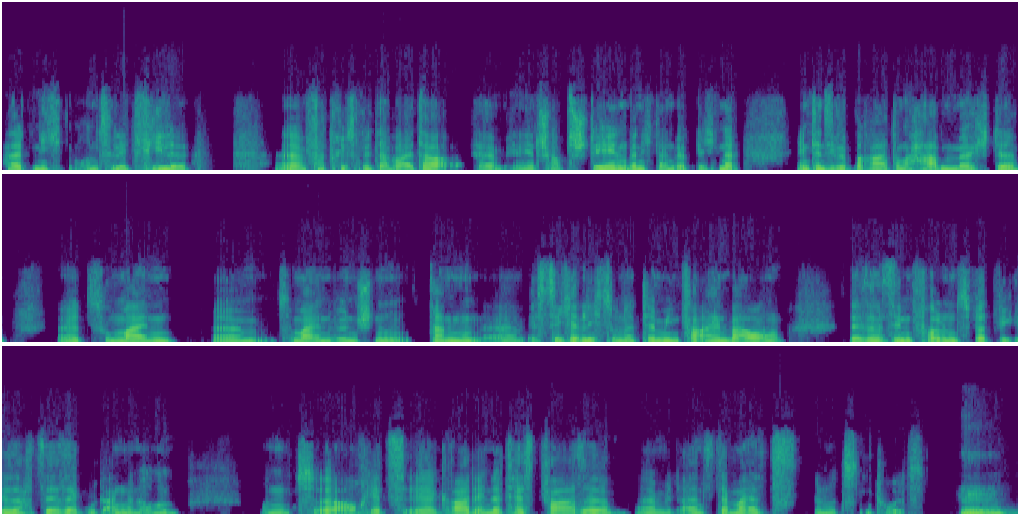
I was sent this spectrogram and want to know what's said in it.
halt nicht unzählig viele äh, Vertriebsmitarbeiter äh, in den Shops stehen. Wenn ich dann wirklich eine intensive Beratung haben möchte äh, zu meinen ähm, zu meinen Wünschen, dann äh, ist sicherlich so eine Terminvereinbarung sehr, sehr sinnvoll und es wird, wie gesagt, sehr, sehr gut angenommen. Und äh, auch jetzt äh, gerade in der Testphase mit eins der meist genutzten Tools. Mhm.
